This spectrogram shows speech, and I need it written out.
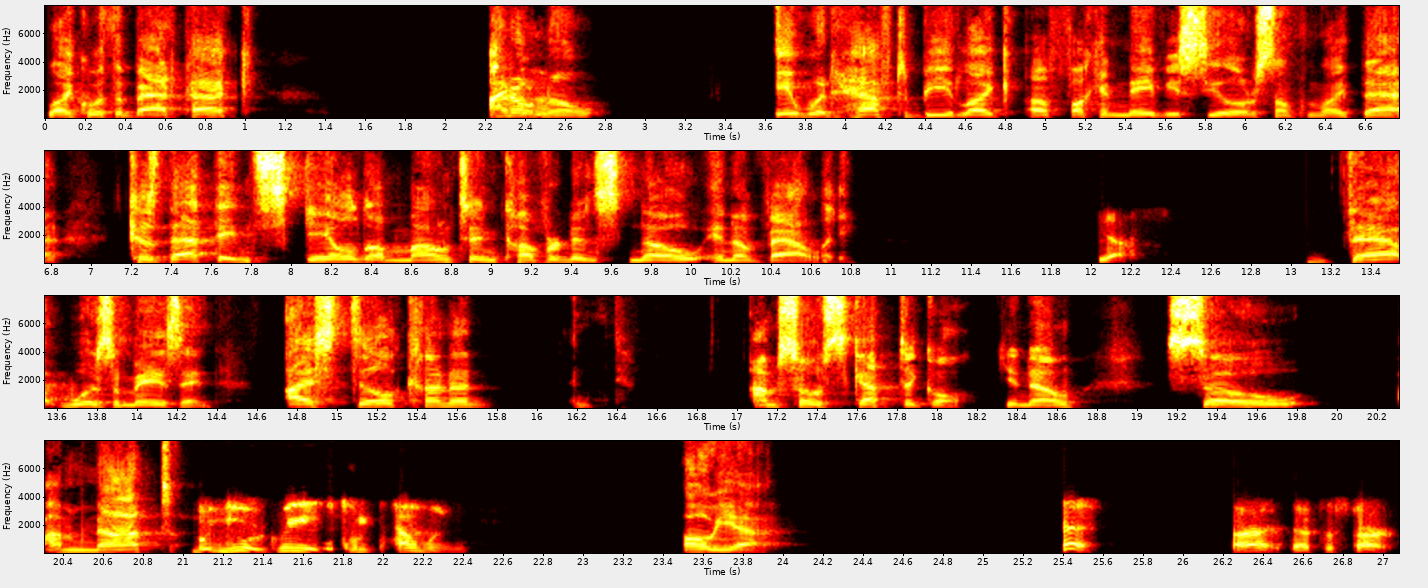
like with a backpack, I don't uh-huh. know. It would have to be like a fucking Navy SEAL or something like that. Because that thing scaled a mountain covered in snow in a valley. That was amazing. I still kind of, I'm so skeptical, you know? So I'm not. But you agree it's compelling. Oh yeah. Okay. All right, that's a start.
